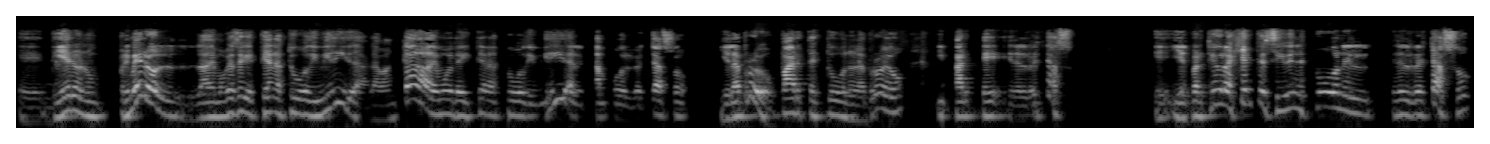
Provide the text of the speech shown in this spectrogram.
eh, dieron un... Primero, la democracia cristiana estuvo dividida, la bancada democrática cristiana estuvo dividida en el campo del rechazo y el apruebo. Parte estuvo en el apruebo y parte en el rechazo. Eh, y el Partido de la Gente, si bien estuvo en el, en el rechazo,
